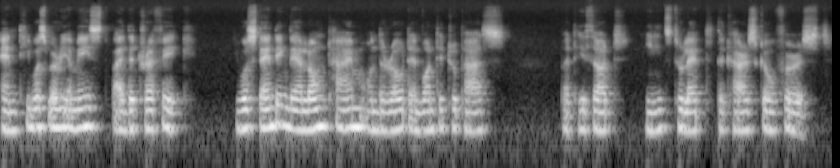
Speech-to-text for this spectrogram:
and he was very amazed by the traffic. He was standing there a long time on the road and wanted to pass, but he thought he needs to let the cars go first.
